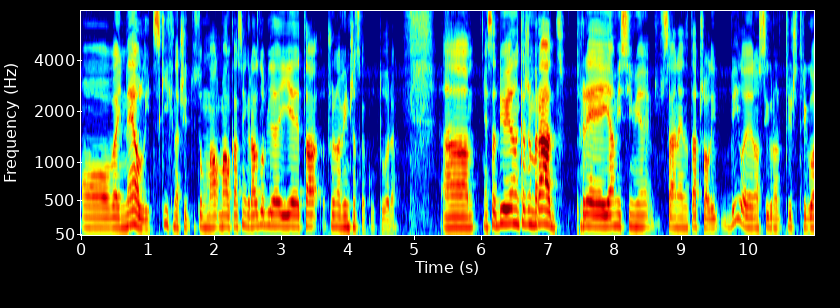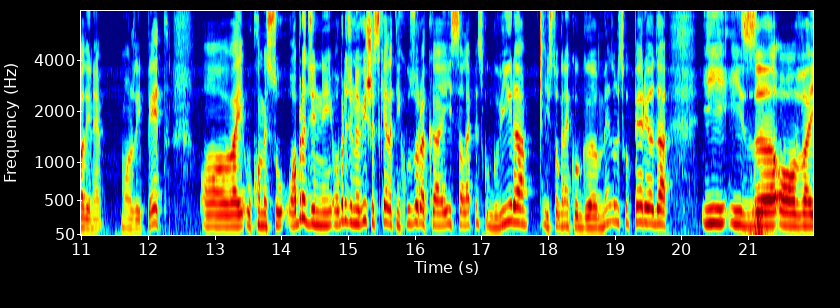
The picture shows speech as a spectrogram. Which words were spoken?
ovaj, neolitskih, znači iz tog malo, malo kasnijeg razdoblja, je ta čujena vinčanska kultura. Je sad bio jedan, kažem, rad pre, ja mislim je, sad ne znam tačno, ali bilo je jedno sigurno 3-4 godine, možda i 5, ovaj, u kome su obrađeni, obrađeno je više skeletnih uzoraka i sa Lepenskog vira, iz tog nekog mezolitskog perioda i iz, ovaj,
